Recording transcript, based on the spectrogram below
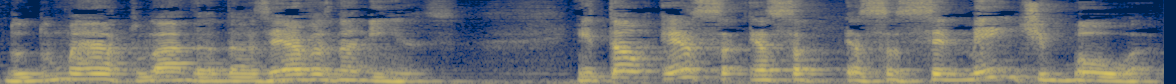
do, do, mato lá, da, das ervas daninhas. Então, essa, essa, essa semente boa,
